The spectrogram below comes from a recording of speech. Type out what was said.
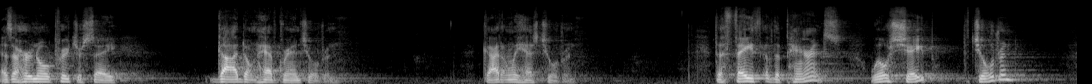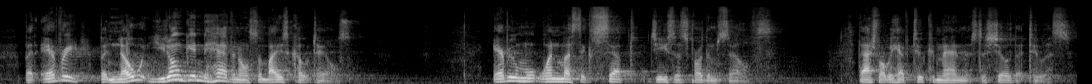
As I heard an old preacher say, God don't have grandchildren. God only has children. The faith of the parents will shape the children, but every but no you don't get into heaven on somebody's coattails. Everyone must accept Jesus for themselves. That's why we have two commandments to show that to us.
